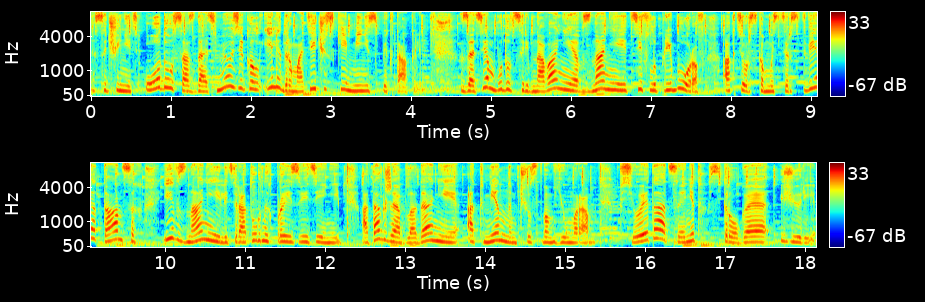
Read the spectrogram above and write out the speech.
– сочинить оду, создать мюзикл или драматический мини-спектакль. Затем будут соревнования в знании тифлоприборов, актерском мастерстве, танцах и в знании литературных произведений, а также обладании отменным чувством юмора. Все это оценит жюри.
